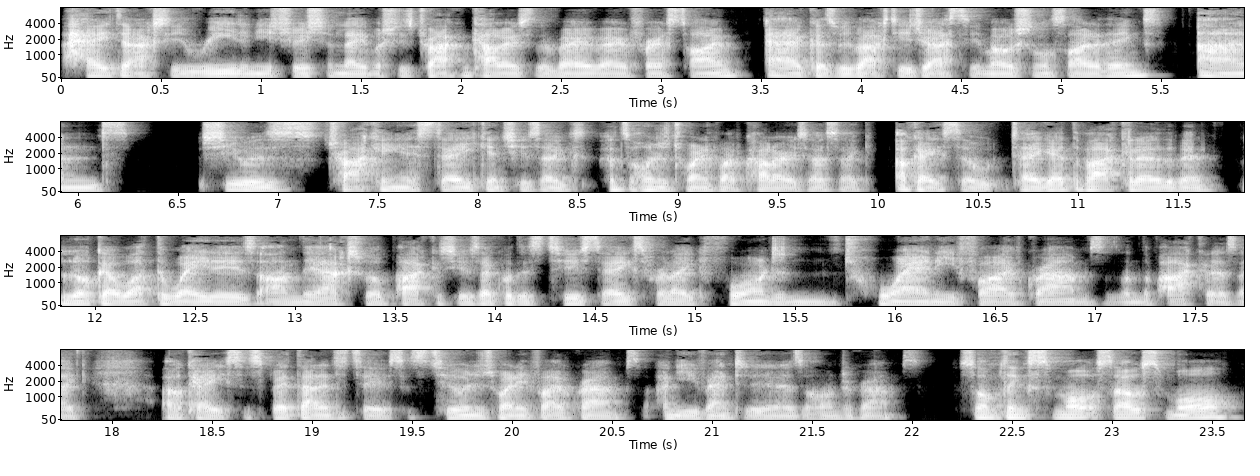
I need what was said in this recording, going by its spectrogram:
how to actually read a nutrition label. She's tracking calories for the very, very first time because uh, we've actually addressed the emotional side of things. And she was tracking a steak and she's like, it's 125 calories. I was like, okay, so take out the packet out of the bin, look at what the weight is on the actual packet. She was like, well, there's two steaks for like 425 grams is on the packet. I was like, okay, so split that into two. So it's 225 grams and you've entered it as 100 grams. Something small, so small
